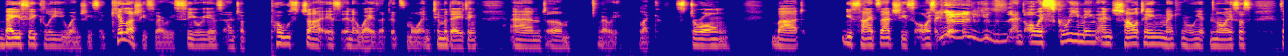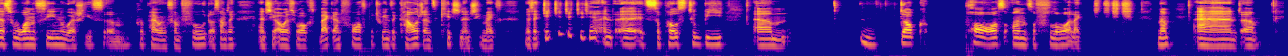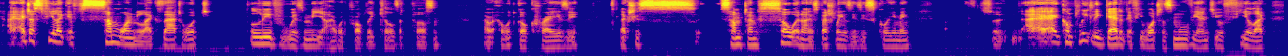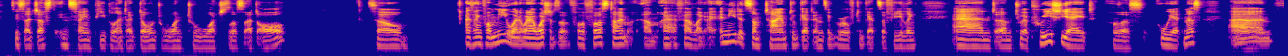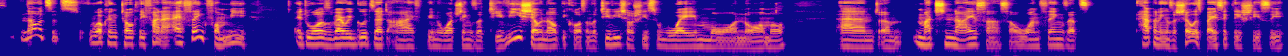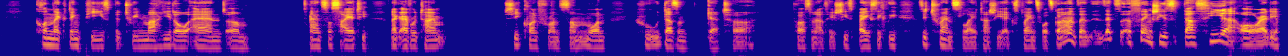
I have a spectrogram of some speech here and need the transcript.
Basically, when she's a killer, she's very serious, and her posture is in a way that it's more intimidating and um, very like strong. But besides that, she's always like, and always screaming and shouting, making weird noises. There's one scene where she's um, preparing some food or something, and she always walks back and forth between the couch and the kitchen, and she makes it's like and uh, it's supposed to be um, dog paws on the floor, like no, and um, I, I just feel like if someone like that would live with me, I would probably kill that person. I, I would go crazy. Like she's sometimes so annoying, especially as he's screaming. So I, I completely get it if you watch this movie and you feel like these are just insane people and I don't want to watch this at all. So I think for me, when, when I watched it for the first time, um, I, felt like I, I, needed some time to get in the groove, to get the feeling and um, to appreciate this weirdness. And now it's it's working totally fine. I, I think for me, it was very good that I've been watching the TV show now because on the TV show she's way more normal and um, much nicer. So one thing that's happening in the show is basically she's the connecting piece between Mahiro and um, and society like every time she confronts someone who doesn't get her personality. She's basically the translator. She explains what's going on. That's a thing she does here already,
